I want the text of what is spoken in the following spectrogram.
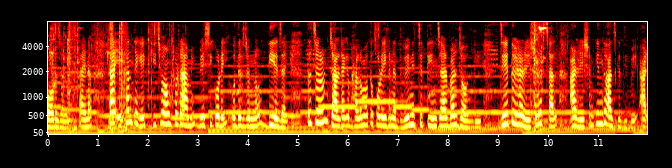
বড় জ্বালা, তাই না? তাই এখান থেকে কিছু অংশটা আমি বেশি করেই ওদের জন্য দিয়ে যাই। তো চলুন চালটাকে ভালো মতো করে এখানে ধুয়ে নিচ্ছে, তিন চারবার জল দিয়ে। যেহেতু এটা রেশনের চাল, আর রেশন কিন্তু আজকে দিবে। আর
